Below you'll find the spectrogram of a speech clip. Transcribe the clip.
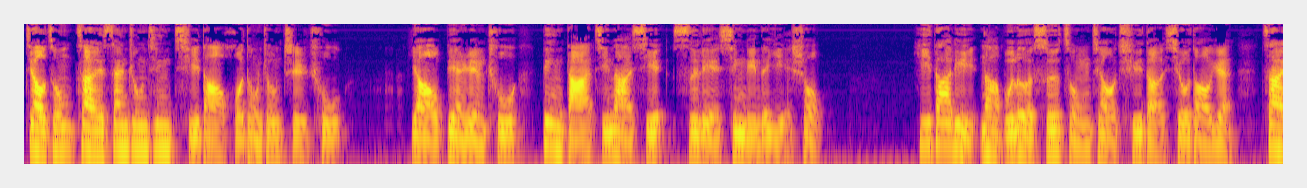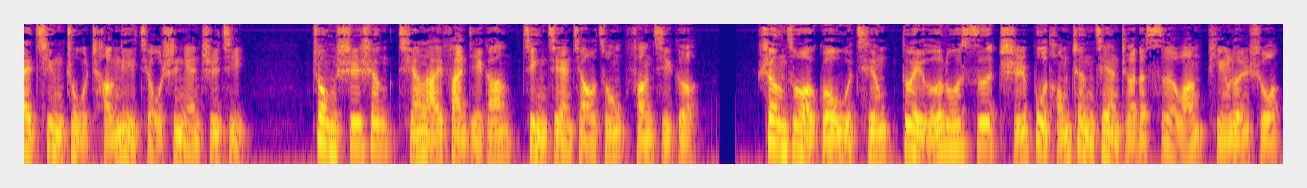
教宗在三中经祈祷活动中指出，要辨认出并打击那些撕裂心灵的野兽。意大利那不勒斯总教区的修道院在庆祝成立九十年之际，众师生前来梵蒂冈觐见教宗方济各。圣座国务卿对俄罗斯持不同政见者的死亡评论说：“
